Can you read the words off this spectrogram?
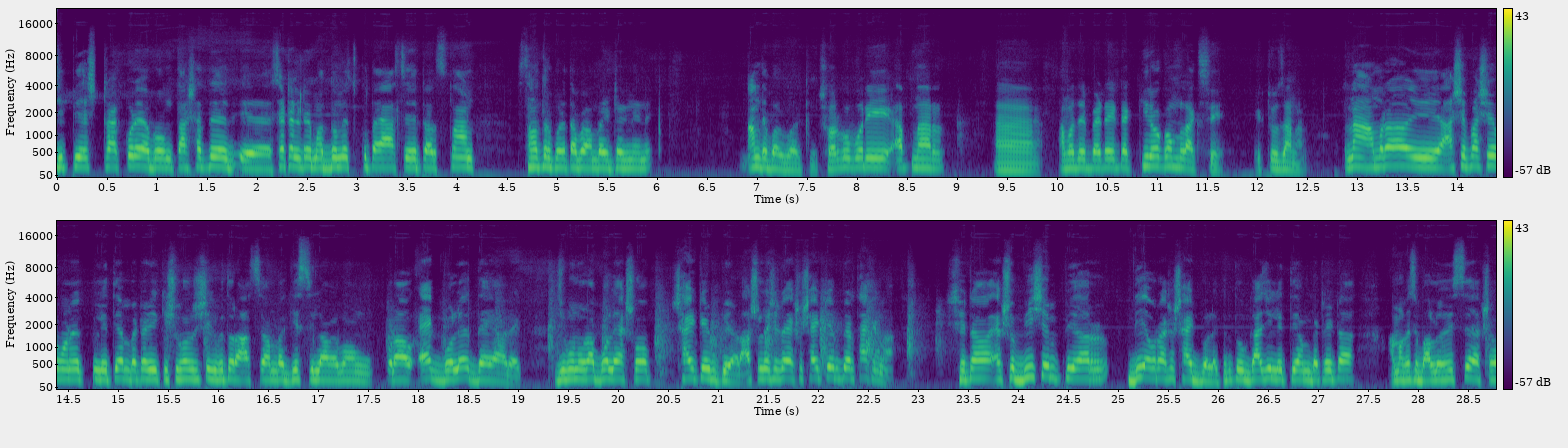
জিপিএস ট্র্যাক করে এবং তার সাথে স্যাটেলাইটের মাধ্যমে কোথায় আছে তার স্নান স্থানান্তর করে তারপর আমরা এটা নিয়ে আনতে পারব আর কি। সর্বোপরি আপনার আমাদের ব্যাটারিটা কীরকম লাগছে একটু জানান। না, আমরা আশেপাশে অনেক লিথিয়াম ব্যাটারি কৃষিগঞ্জের ভিতরে আছে, আমরা গেছিলাম এবং ওরা এক বলে দেয় আর এক। যেমন ওরা বলে একশো ষাট এম্পিয়ার আসলে সেটা একশো ষাট এম্পিয়ার থাকে না। সেটা একশো বিশ এম্পিয়ার দিয়ে ওরা একশো ষাট বলে, কিন্তু গাজী লিথিয়াম ব্যাটারিটা আমার কাছে ভালো হয়েছে, একশো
